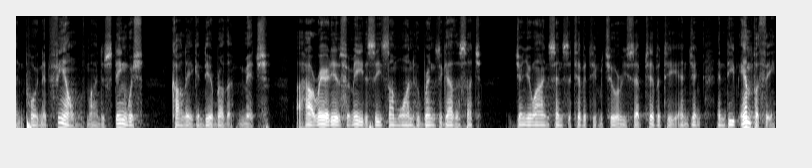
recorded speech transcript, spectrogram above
important film of my distinguished colleague and dear brother, Mitch. Uh, how rare it is for me to see someone who brings together such genuine sensitivity, mature receptivity, and, and deep empathy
